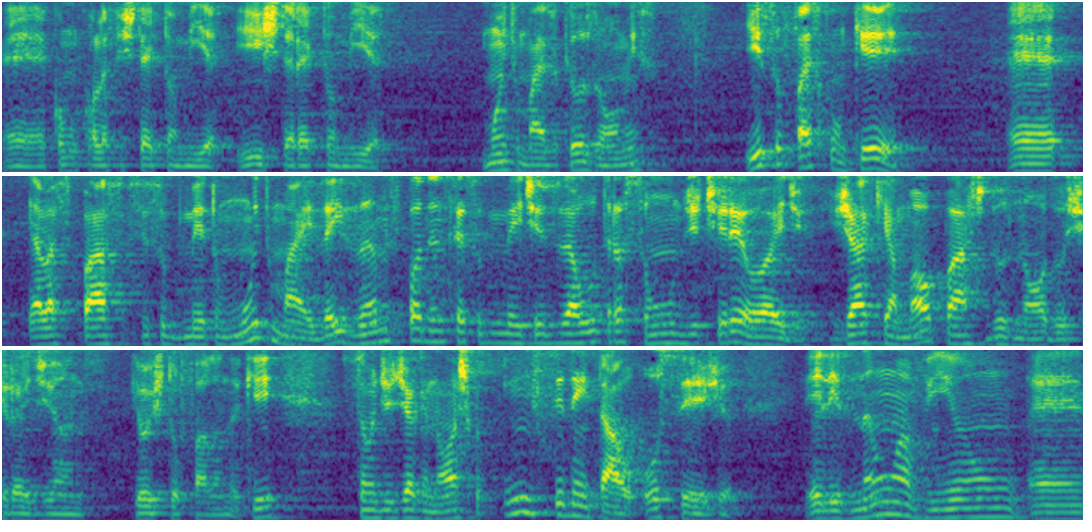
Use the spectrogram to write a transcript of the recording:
é, como colecistectomia e histerectomia, muito mais do que os homens. Isso faz com que é, elas passem, se submetam muito mais a exames, podendo ser submetidos a ultrassom de tireoide, já que a maior parte dos nódulos tireoidianos que eu estou falando aqui são de diagnóstico incidental, ou seja, eles não haviam é,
